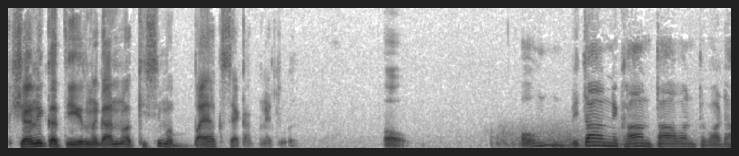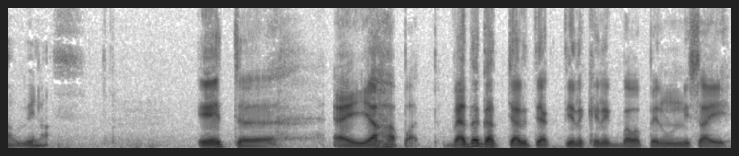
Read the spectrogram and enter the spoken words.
ක්ෂණික තීරණ ගන්නවා කිසිම බයක් සැකක් නැතුව. ඔව්. ඔවුන් බ්‍රිතාන්‍ය කාන්තාවන්ට වඩා වෙනස්. ඒත් ඇයි යහපත් වැදගත් චරිතයක් තියෙන කෙනෙක් බව පෙනුන් නිසයි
